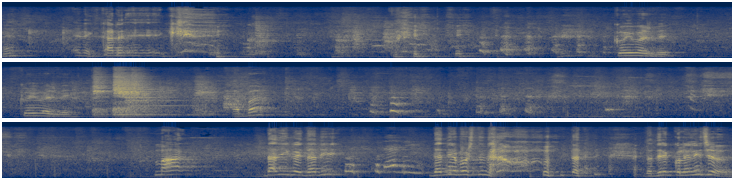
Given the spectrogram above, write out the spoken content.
হ্যাঁ? কই বসবে? কই বসবে? আব্বা? মা, দাদি কই, দাদি? দাদির বসতে দাও। দাদি- দাদিরে কোলে নিছো?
